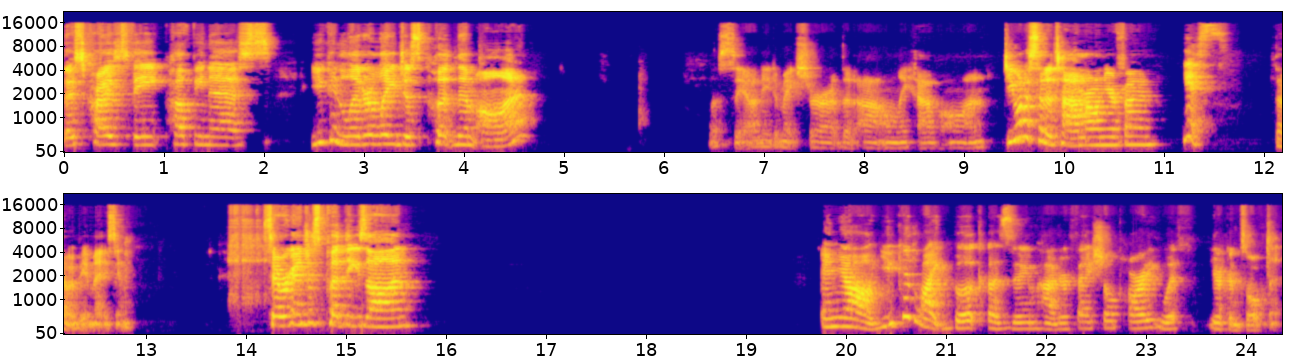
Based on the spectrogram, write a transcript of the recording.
those crow's feet, puffiness. You can literally just put them on Let's see. I need to make sure that I only have on. Do you want to set a timer on your phone? Yes. That would be amazing. So we're going to just put these on. And y'all, you could like book a Zoom hydrofacial party with your consultant.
